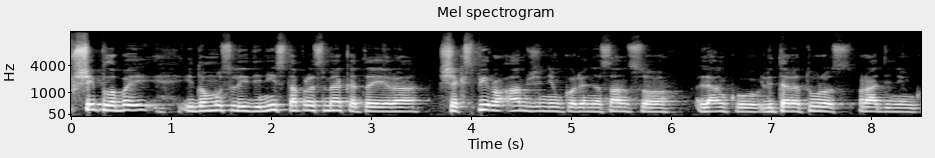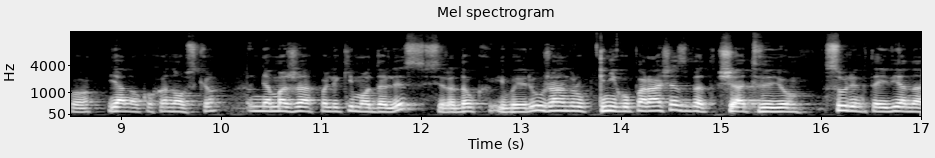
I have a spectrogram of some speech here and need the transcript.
Šiaip labai įdomus leidinys, ta prasme, kad tai yra Šekspyro amžininko Renesanso Lenkų literatūros pradininko Jano Kochanovskio. Nemaža palikimo dalis, jis yra daug įvairių žanrų knygų parašęs, bet šiuo atveju surinkta į vieną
